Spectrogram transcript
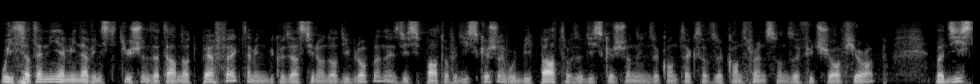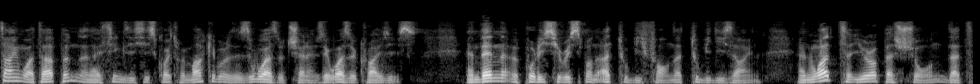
We certainly, I mean, have institutions that are not perfect, I mean, because they're still under development, as this is part of a discussion, it will be part of the discussion in the context of the conference on the future of Europe. But this time what happened, and I think this is quite remarkable, there was a challenge, there was a crisis. And then a policy response had to be found, had to be designed. And what Europe has shown that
